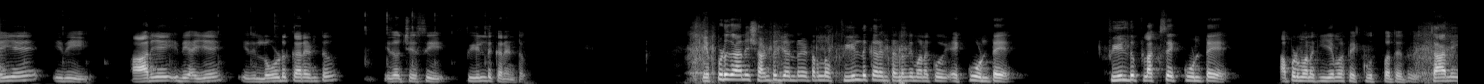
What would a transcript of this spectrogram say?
ఐఏ ఇది ఆర్ఏ ఇది ఐఏ ఇది లోడ్ కరెంటు ఇది వచ్చేసి ఫీల్డ్ కరెంటు. ఎప్పుడు కానీ షంట్ జనరేటర్లో ఫీల్డ్ కరెంట్ అనేది మనకు ఎక్కువ ఉంటే ఫీల్డ్ ఫ్లక్స్ ఎక్కువ ఉంటే అప్పుడు మనకి ఈఎంఎఫ్ ఎక్కువ ఉత్పత్తి అవుతుంది. కానీ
